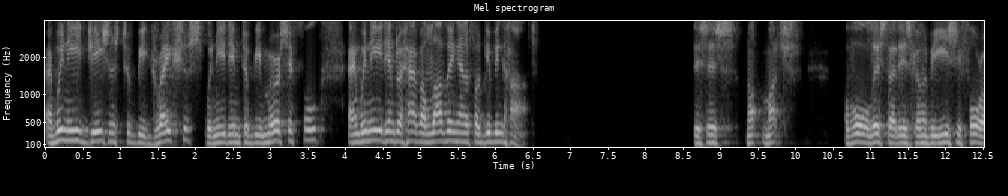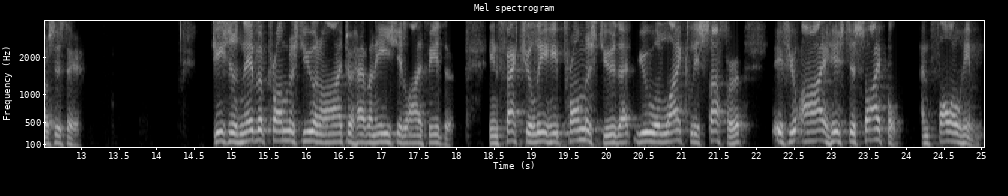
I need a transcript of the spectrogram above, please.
And we need Jesus to be gracious, we need him to be merciful, and we need him to have a loving and a forgiving heart. This is not much of all this that is going to be easy for us, is there? Jesus never promised you and I to have an easy life either. In factually, he promised you that you will likely suffer if you are his disciple and follow him.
